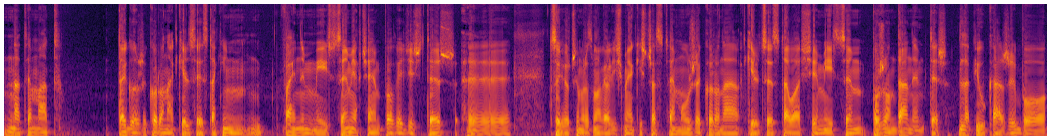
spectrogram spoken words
na temat tego, że Korona Kielce jest takim fajnym miejscem, ja chciałem powiedzieć też y, coś, o czym rozmawialiśmy jakiś czas temu, że Korona Kielce stała się miejscem pożądanym też dla piłkarzy, bo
